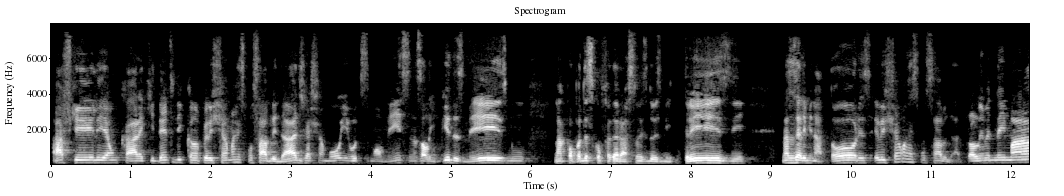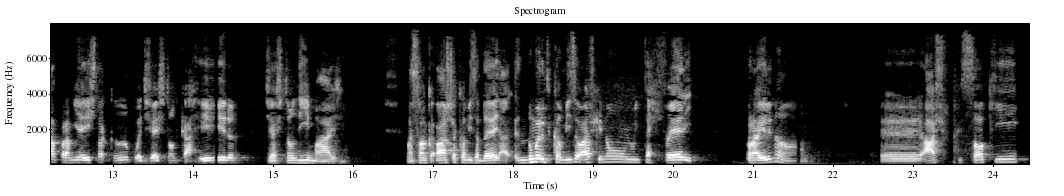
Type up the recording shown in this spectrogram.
Acho que ele é um cara que dentro de campo ele chama a responsabilidade, já chamou em outros momentos, nas Olimpíadas mesmo, na Copa das Confederações de 2013, nas eliminatórias, ele chama a responsabilidade. O problema de Neymar, para mim, é extra-campo, é de gestão de carreira, gestão de imagem. Mas eu acho a camisa 10, número de camisa, eu acho que não, não interfere para ele, não. É, acho que só que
